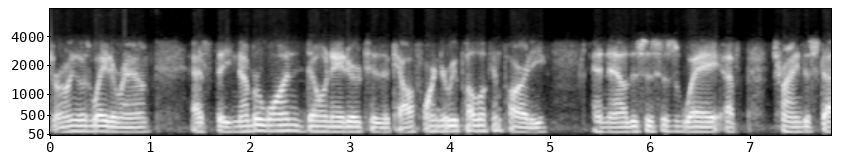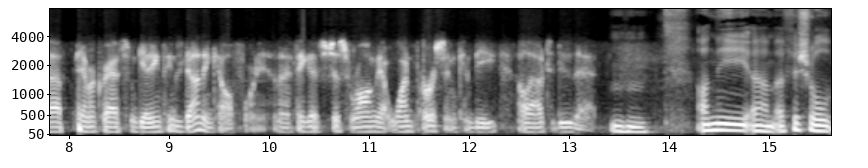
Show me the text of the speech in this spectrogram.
throwing his weight around as the number one donator to the California Republican Party and now this is his way of trying to stop Democrats from getting things done in California. And I think it's just wrong that one person can be allowed to do that. Mm-hmm. On the um, official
